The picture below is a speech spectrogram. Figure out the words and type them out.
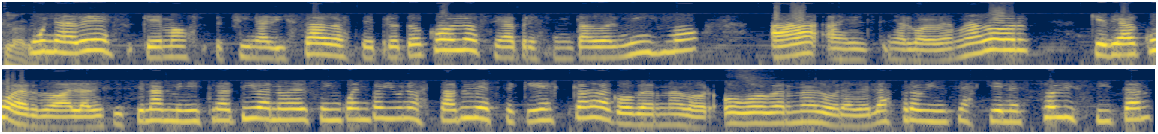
claro. Una vez que hemos finalizado este protocolo, se ha presentado el mismo a- al señor gobernador, que de acuerdo a la decisión administrativa 951 establece que es cada gobernador o gobernadora de las provincias quienes solicitan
